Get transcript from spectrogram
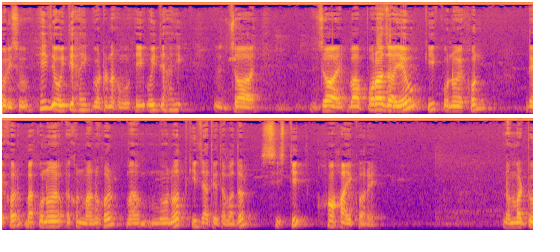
কৰিছো সেই যে ঐতিহাসিক ঘটনাসমূহ সেই ঐতিহাসিক জয় জয় বা পৰাজয়েও কি কোনো এখন দেশৰ বা কোনো এখন মানুহৰ মনত কি জাতীয়তাবাদৰ সৃষ্টিত সহায় কৰে। নম্বৰ টু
